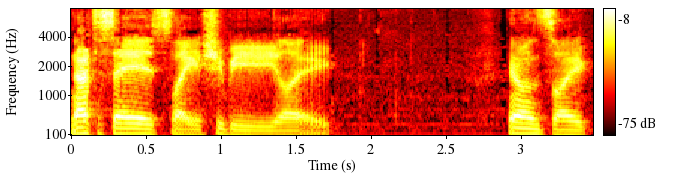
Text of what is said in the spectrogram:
not to say it's like it should be like you know it's like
